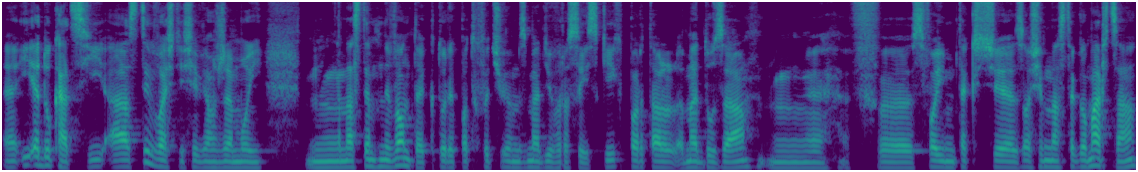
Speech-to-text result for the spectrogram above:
e, i edukacji, a z tym właśnie się wiąże mój mm, następny wątek, który podchwyciłem z mediów rosyjskich. Portal Meduza mm, w swoim tekście z 18 marca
